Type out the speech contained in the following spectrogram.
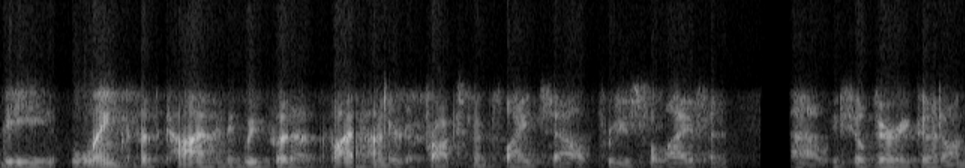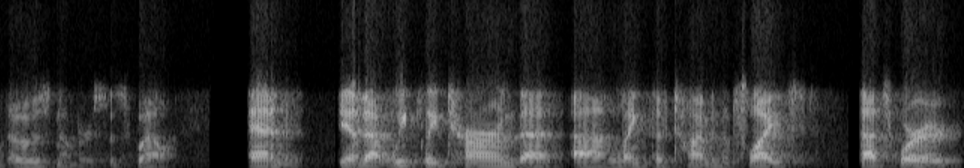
the length of time, I think we put a 500 approximate flights out for useful life, and uh, we feel very good on those numbers as well. And, you know, that weekly turn, that uh, length of time in the flights, that's where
